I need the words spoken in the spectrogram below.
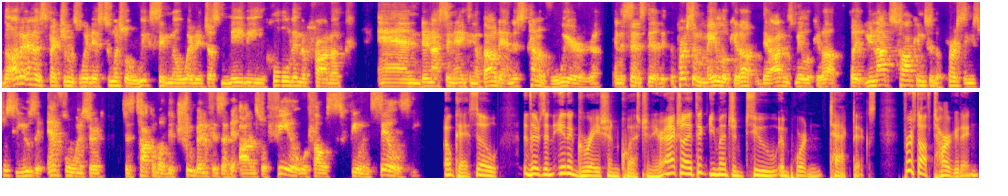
The other end of the spectrum is where there's too much of a weak signal where they're just maybe holding the product and they're not saying anything about it. And it's kind of weird in the sense that the person may look it up, their audience may look it up, but you're not talking to the person. You're supposed to use the influencer to talk about the true benefits that the audience will feel without feeling salesy. Okay, so there's an integration question here. Actually, I think you mentioned two important tactics. First off, targeting.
